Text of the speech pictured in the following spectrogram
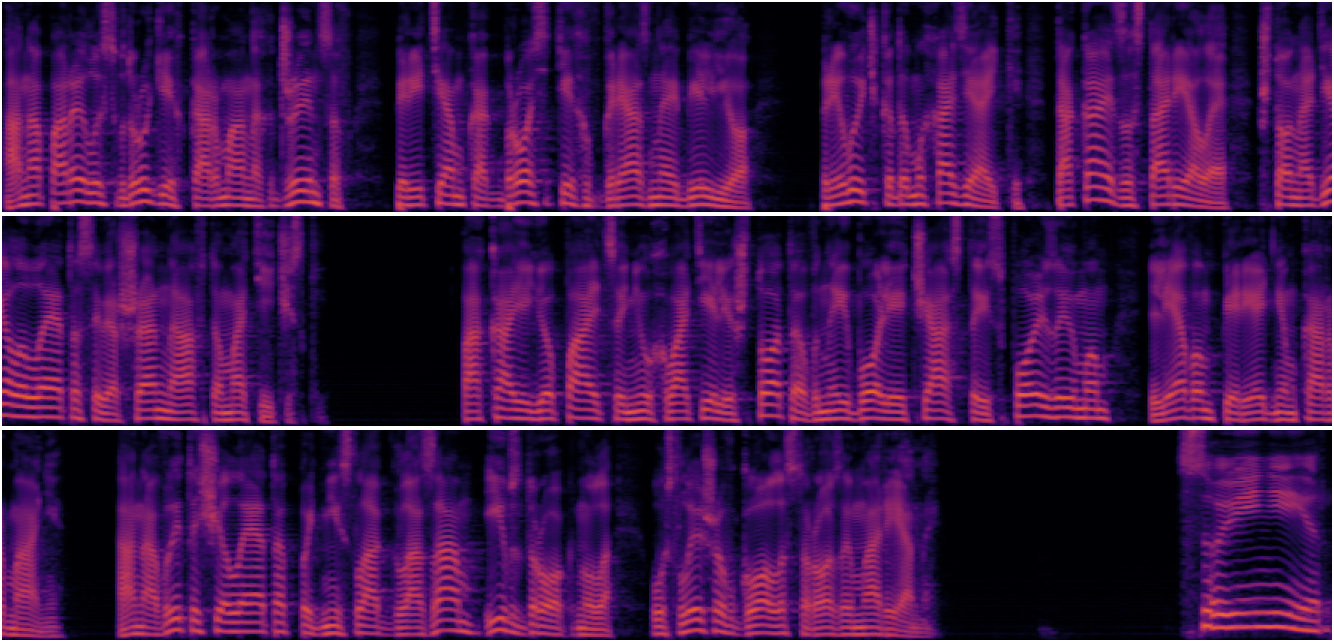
Она порылась в других карманах джинсов перед тем, как бросить их в грязное белье – Привычка домохозяйки, такая застарелая, что она делала это совершенно автоматически. Пока ее пальцы не ухватили что-то в наиболее часто используемом левом переднем кармане. Она вытащила это, поднесла к глазам и вздрогнула, услышав голос Розы Марены. «Сувенир.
